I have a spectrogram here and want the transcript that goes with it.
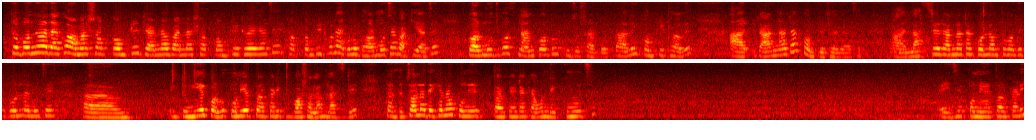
তো বন্ধুরা, দেখো, আমার সব কমপ্লিট রান্না বান্না সব কমপ্লিট হয়ে গেছে। সব কমপ্লিট হলে, এখনও ঘর মোছা বাকি আছে। ঘর মুছবো, স্নান করব, পুজো সারবো, তাহলেই কমপ্লিট হবে। আর রান্নাটা কমপ্লিট হয়ে গেছে। আর লাস্টের রান্নাটা করলাম তোমাদের বললাম যে একটু ইয়ে করব, পনিরের তরকারি বসালাম লাস্টে তা চলো দেখে নাও পনিরের তরকারিটা কেমন দেখতে হয়েছে। এই যে পনিরের তরকারি।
